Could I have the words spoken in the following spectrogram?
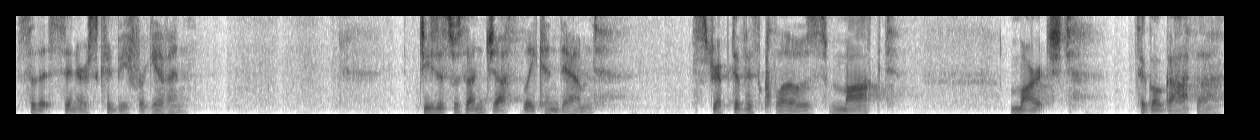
so that sinners could be forgiven. Jesus was unjustly condemned, stripped of his clothes, mocked, marched to Golgotha,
